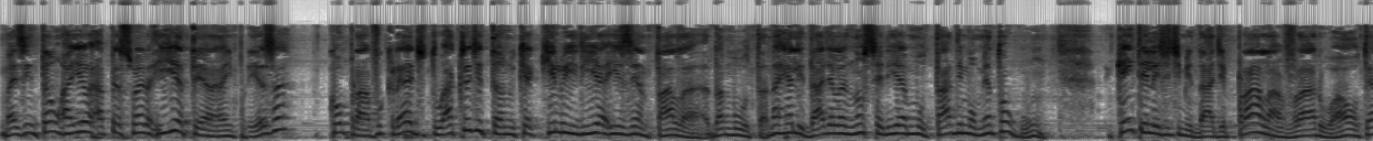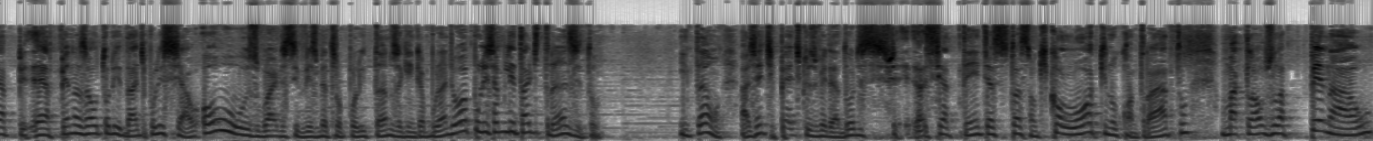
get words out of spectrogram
Mas então aí a pessoa ia até a empresa, comprava o crédito acreditando que aquilo iria isentá-la da multa. Na realidade, ela não seria multada em momento algum. Quem tem legitimidade para lavrar o alto é, é, apenas a autoridade policial, ou os guardas civis metropolitanos aqui em Campo Grande, ou a Polícia Militar de Trânsito. Então, a gente pede que os vereadores se, se atentem essa situação, que coloque no contrato uma cláusula penal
